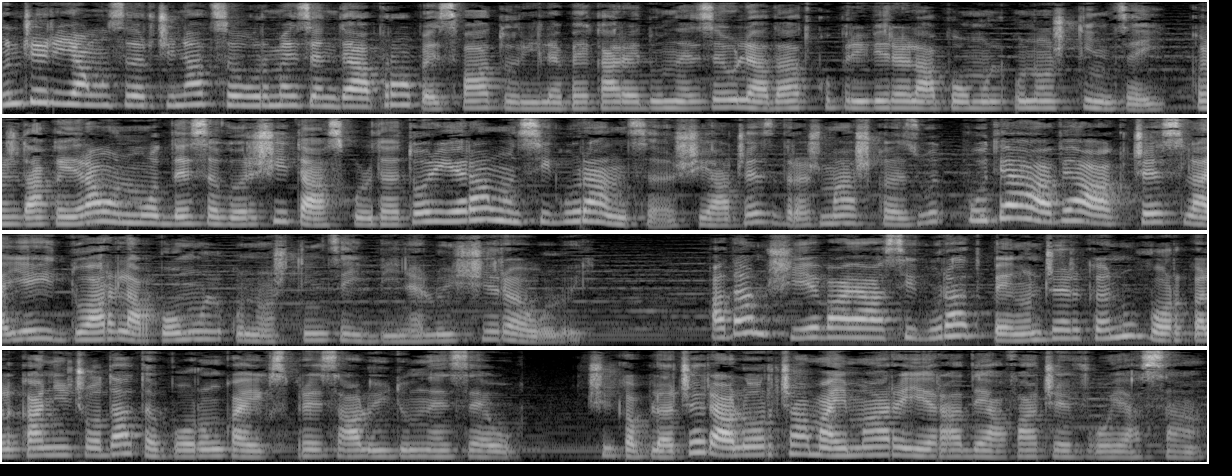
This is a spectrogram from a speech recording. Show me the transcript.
Îngerii au însărcinat să urmeze îndeaproape sfaturile pe care Dumnezeu le-a dat cu privire la pomul cunoștinței, căci dacă erau în mod desăvârșit ascultători, erau în siguranță și acest vrăjmaș căzut putea avea acces la ei doar la pomul cunoștinței binelui și răului. Adam și Eva i-a asigurat pe înger că nu vor călca niciodată porunca expresă a lui Dumnezeu și că plăcerea lor cea mai mare era de a face voia sa.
